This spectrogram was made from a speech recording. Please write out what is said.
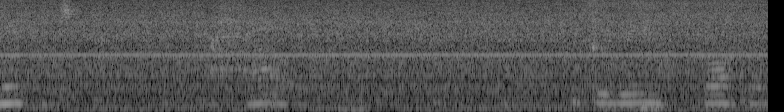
What? How? Green bottle.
